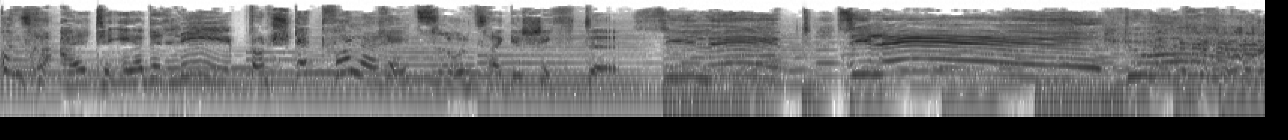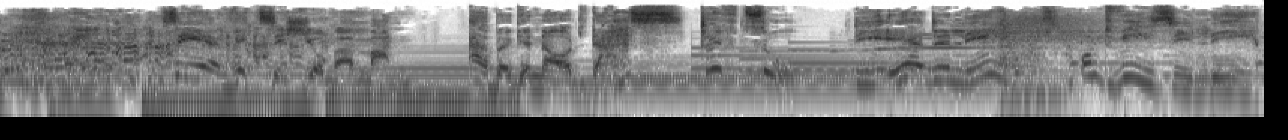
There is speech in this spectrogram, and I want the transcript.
Unsere alte Erde lebt und steckt voller Rätsel unserer Geschichte. Sie lebt! Sie lebt! Sehr witzig, junger Mann. Aber genau das trifft zu. Die Erde lebt und wie sie lebt.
